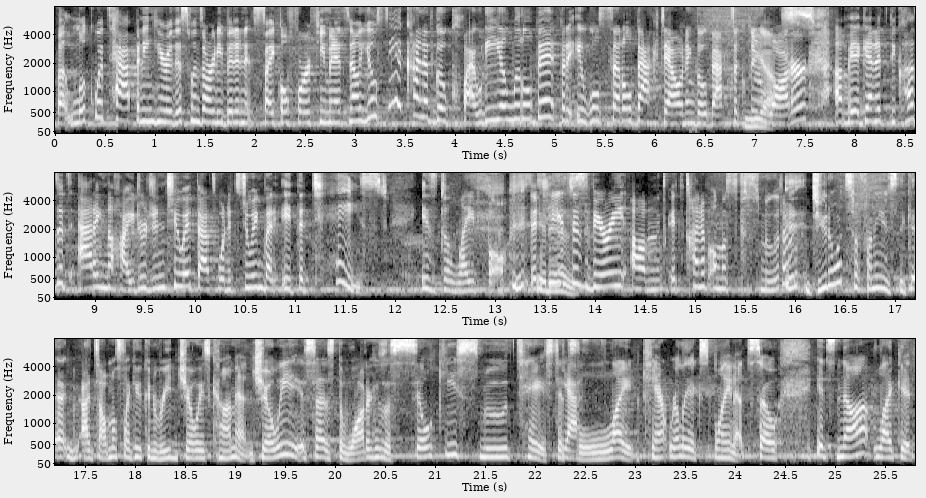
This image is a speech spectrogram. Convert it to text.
But look what's happening here. This one's already been in its cycle for a few minutes. Now you'll see it kind of go cloudy a little bit, but it will settle back down and go back to clear Yes. water. Um, again, it's because it's adding the hydrogen to it. That's what it's doing. But it, the taste is delightful. It- the it taste is. is very. Um, it's kind of almost smoother. It- do you know what's so funny? Is it's almost like you can read Joey's comment. Joey says the water has a silky smooth taste. It's Yes. light. Can't really explain it. So it's not like it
